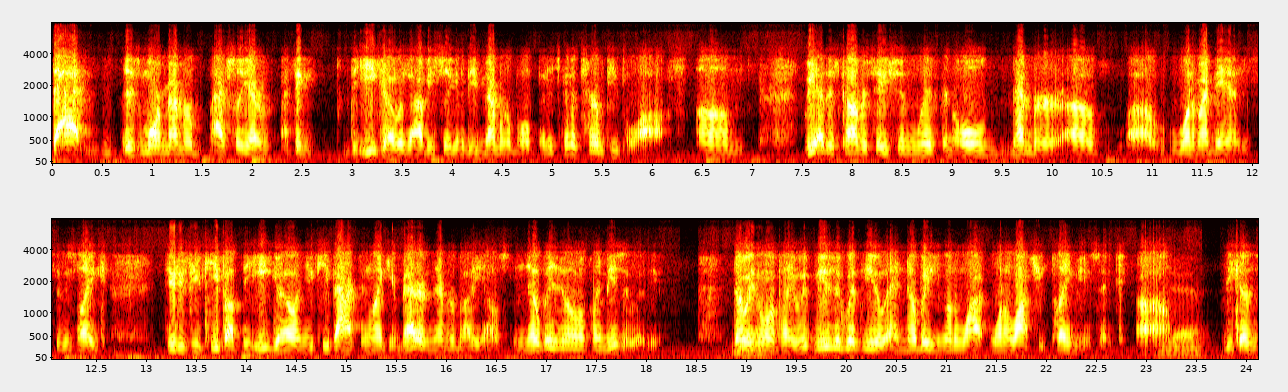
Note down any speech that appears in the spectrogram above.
that is more memorable. Actually, I I think the ego is obviously going to be memorable, but it's going to turn people off. Um, we had this conversation with an old member of uh, one of my bands who's like, dude, if you keep up the ego and you keep acting like you're better than everybody else, nobody's going to want to play music with you. Nobody's going to want to play music with you, and nobody's going to wa- want to watch you play music. Um, Yeah. because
